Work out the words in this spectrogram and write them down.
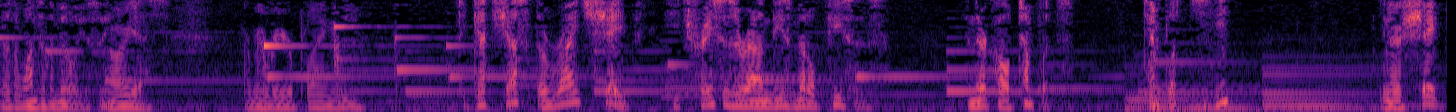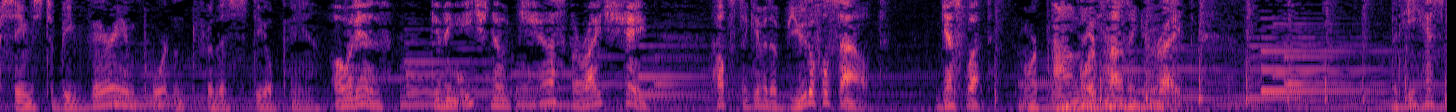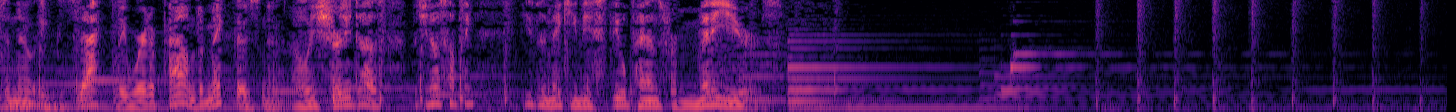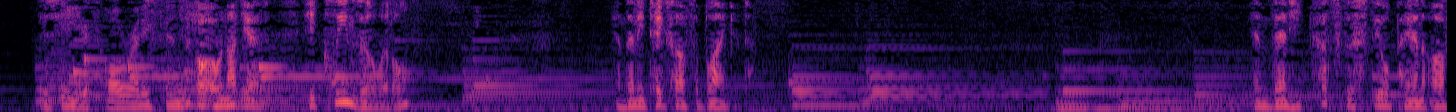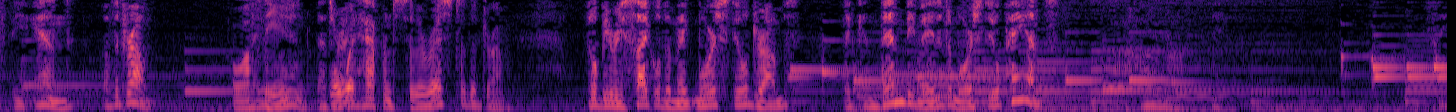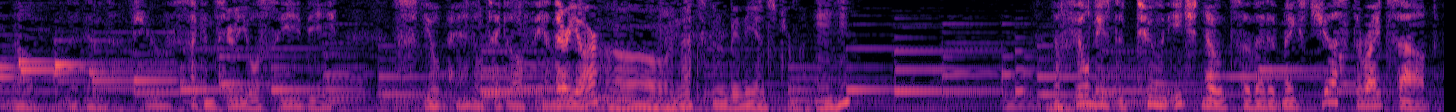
They're the ones in the middle, you see. Oh, yes. I remember you're playing them. To get just the right shape, he traces around these metal pieces, and they're called templates. Templates? Mhm. You know, shape seems to be very important for this steel pan. Oh, it is. Giving each note just the right shape helps to give it a beautiful sound. Guess what? More pounding. More pounding, right. But he has to know exactly where to pound to make those notes. Oh, he surely does. But you know something? He's been making these steel pans for many years. Is he already finished? Oh, oh, not yet. He cleans it a little, and then he takes off the blanket. And then he cuts the steel pan off the end of the drum. Oh, off the end. That's well, right. what happens to the rest of the drum? It'll be recycled to make more steel drums that can then be made into more steel pans. Seconds here, you'll see the steel pan. You'll take it off the end. There you are. Oh, and that's going to be the instrument. Mm-hmm. Now, Phil needs to tune each note so that it makes just the right sound.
